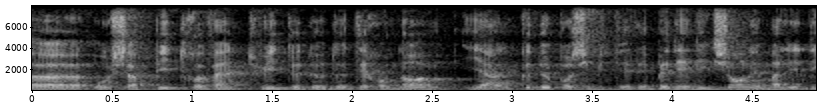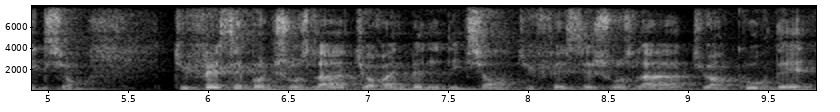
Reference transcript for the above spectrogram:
euh, au chapitre 28 de Deutéronome, il n'y a que deux possibilités, les bénédictions, les malédictions. Tu fais ces bonnes choses-là, tu auras une bénédiction, tu fais ces choses-là, tu encours des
